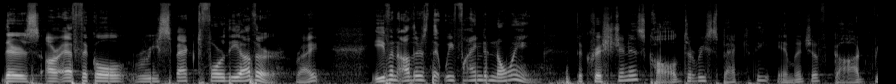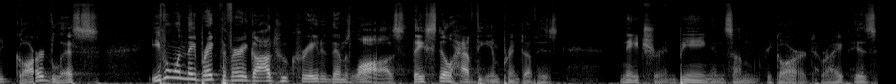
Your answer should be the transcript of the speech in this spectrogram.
There's our ethical respect for the other, right? even others that we find annoying. The Christian is called to respect the image of God regardless. Even when they break the very God who created them's laws, they still have the imprint of his nature and being in some regard, right? His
